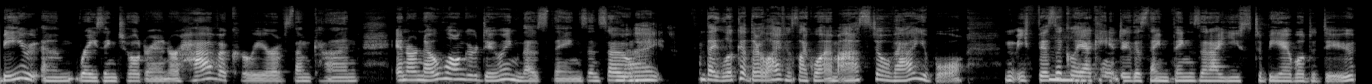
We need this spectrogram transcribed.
be um, raising children or have a career of some kind and are no longer doing those things. And so right. they look at their life as like, well, am I still valuable? Physically mm-hmm. i can't do the same things that i used to be able to do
